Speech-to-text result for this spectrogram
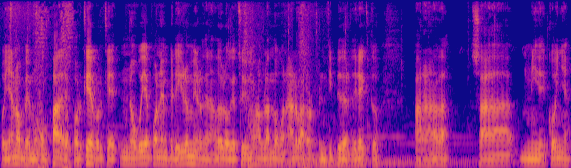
Pues ya nos vemos, compadre, ¿por qué? Porque no voy a poner en peligro mi ordenador Lo que estuvimos hablando con Álvaro al principio del directo Para nada, o sea, ni de coña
